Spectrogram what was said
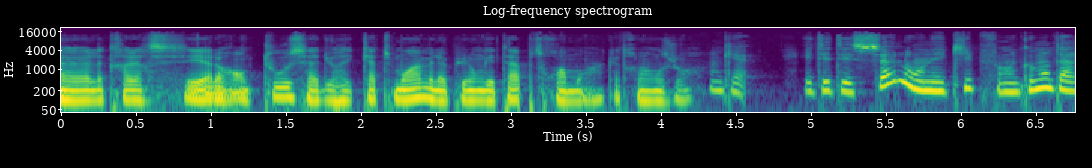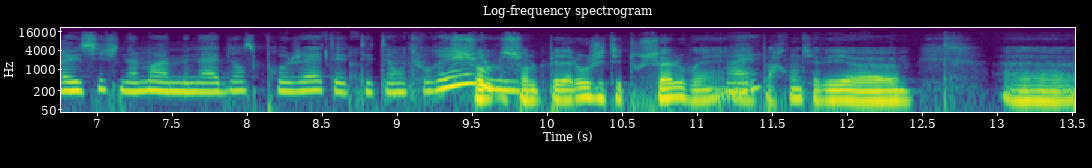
Euh, la traversée alors en tout ça a duré 4 mois mais la plus longue étape 3 mois 91 jours. Ok. Et t'étais seule ou en équipe enfin, Comment t'as réussi finalement à mener à bien ce projet? T'é- T'étais entourée Sur, ou- le- sur le pédalo, j'étais tout seul, ouais. Ouais. Et par contre, il y avait, euh, euh,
